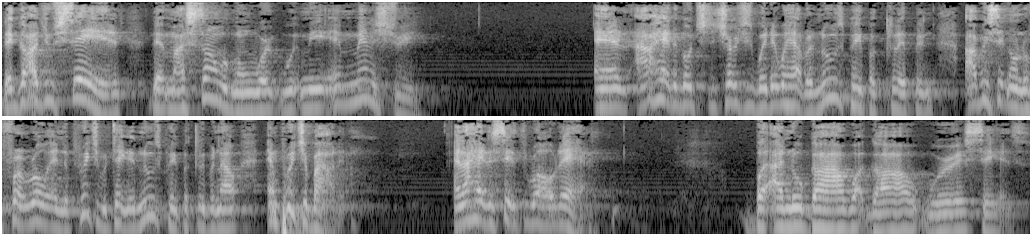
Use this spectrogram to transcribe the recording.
That God, you said that my son was going to work with me in ministry. And I had to go to churches where they would have a newspaper clipping. I'd be sitting on the front row and the preacher would take the newspaper clipping out and preach about it. And I had to sit through all that. But I know God, what God word says.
